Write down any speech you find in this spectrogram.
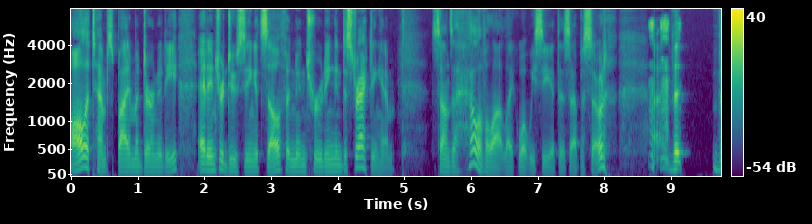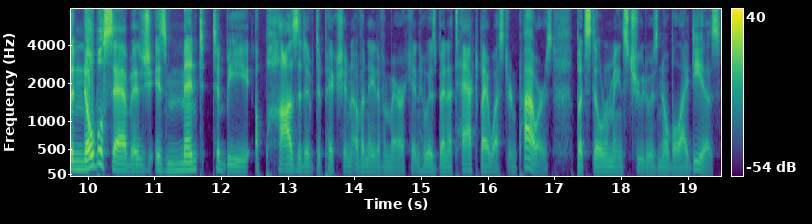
all attempts by modernity at introducing itself and intruding and distracting him. Sounds a hell of a lot like what we see at this episode. Uh, the the noble savage is meant to be a positive depiction of a Native American who has been attacked by Western powers, but still remains true to his noble ideas.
